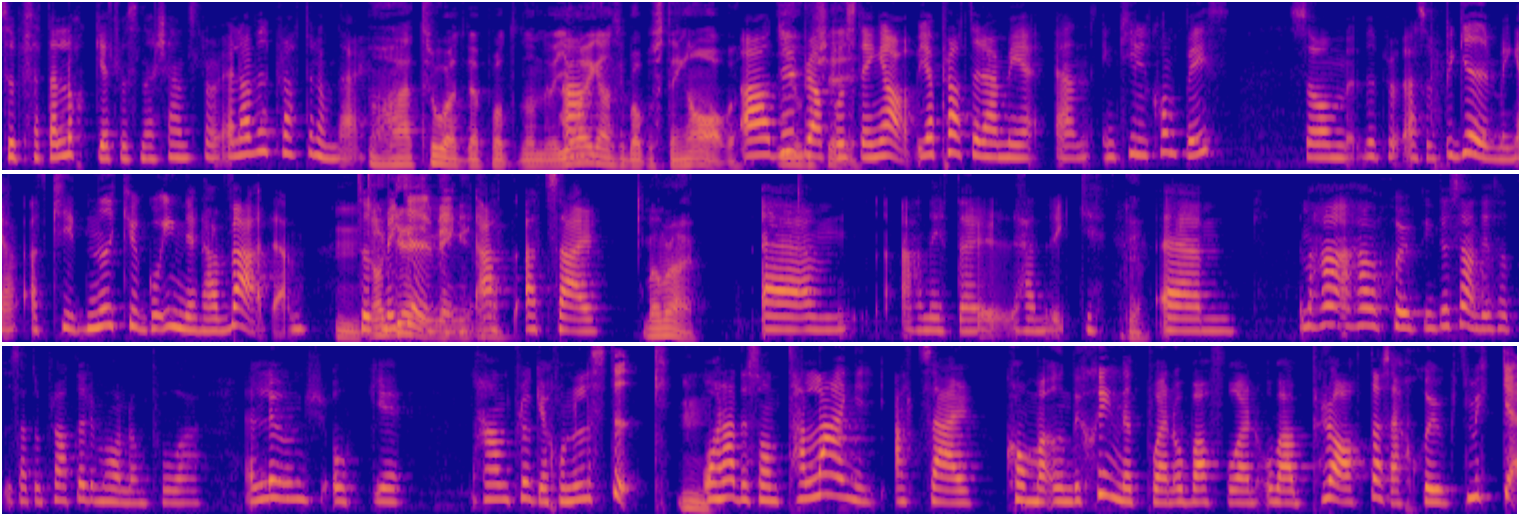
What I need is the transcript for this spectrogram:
typ sätta locket för sina känslor. Eller har vi pratat om det här? Ja, jag tror att vi har pratat om det. Jag är ganska bra på att stänga av. Ja, du är bra på att stänga av. Jag pratade här med en, en killkompis som, vi, alltså på gaming, att, att kid, ni kan gå in i den här världen. Typ Mm. Ja, med gaming, gaming. ja. Att, att så här, Vem är det? Ehm, han heter Henrik. Okej. Ehm, men han, han var sjukt intressant. Jag satt, satt och pratade med honom på en lunch och eh, han pluggar journalistik. Mm. Och han hade sån talang att så här, komma under skinnet på en och bara få en och bara prata så här sjukt mycket.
